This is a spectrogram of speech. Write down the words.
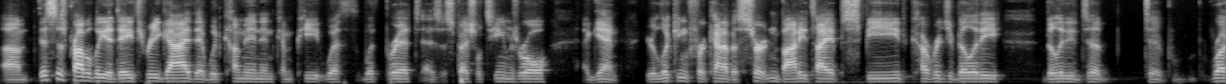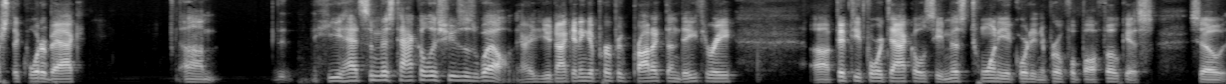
Um, this is probably a day three guy that would come in and compete with with Britt as a special teams role. Again, you're looking for kind of a certain body type, speed, coverage ability, ability to to rush the quarterback. Um, he had some missed tackle issues as well. You're not getting a perfect product on day three. Uh, 54 tackles. He missed 20 according to Pro Football Focus. So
